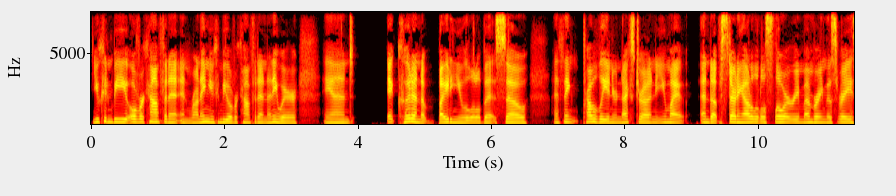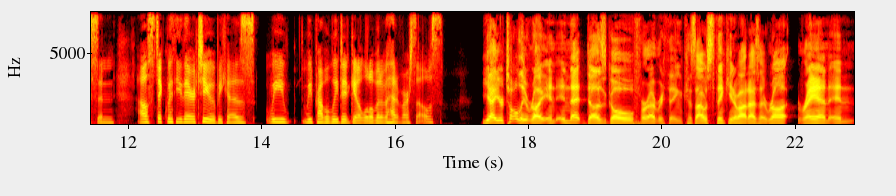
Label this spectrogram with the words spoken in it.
you can be overconfident in running, you can be overconfident anywhere, and it could end up biting you a little bit. So I think probably in your next run, you might end up starting out a little slower, remembering this race, and I'll stick with you there too because we we probably did get a little bit of ahead of ourselves. Yeah, you're totally right, and and that does go for everything because I was thinking about as I run, ran and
